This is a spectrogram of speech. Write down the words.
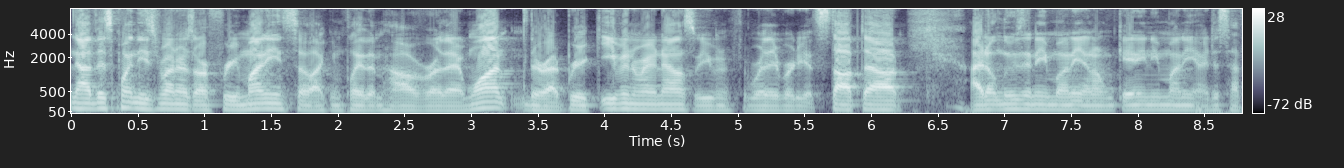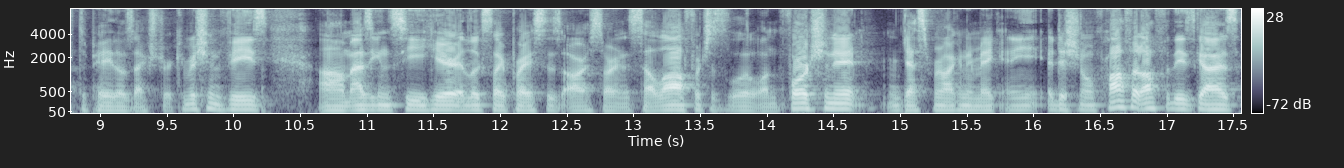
Now at this point, these runners are free money, so I can play them however they want. They're at break even right now, so even if where they were to get stopped out, I don't lose any money. I don't gain any money. I just have to pay those extra commission fees. Um, as you can see here, it looks like prices are starting to sell off, which is a little unfortunate. I guess we're not going to make any additional profit off of these guys.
